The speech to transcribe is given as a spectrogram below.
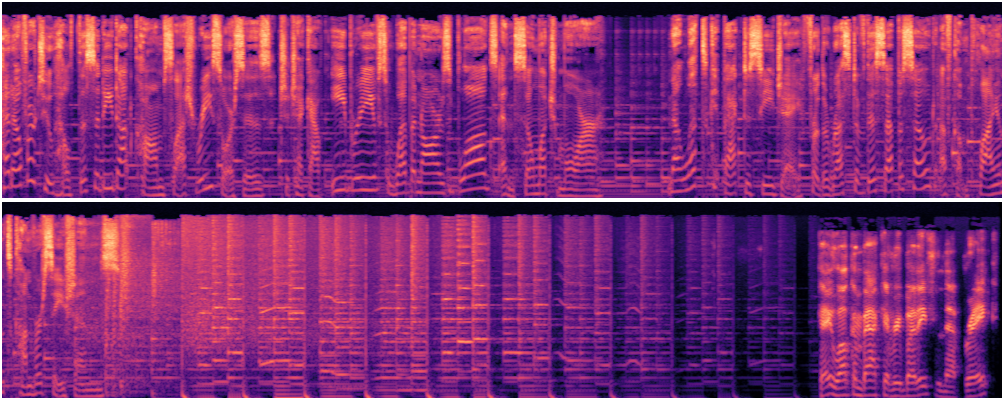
Head over to healthicity.com slash resources to check out e-briefs, webinars, blogs, and so much more. Now let's get back to CJ for the rest of this episode of Compliance Conversations. Okay, welcome back, everybody, from that break.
